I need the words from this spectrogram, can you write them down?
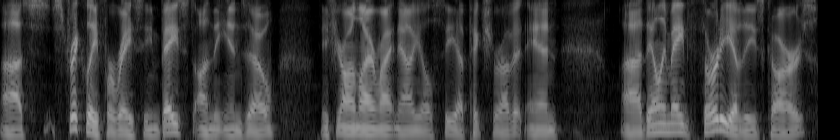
uh, strictly for racing, based on the Enzo. If you're online right now, you'll see a picture of it. And uh, they only made 30 of these cars,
